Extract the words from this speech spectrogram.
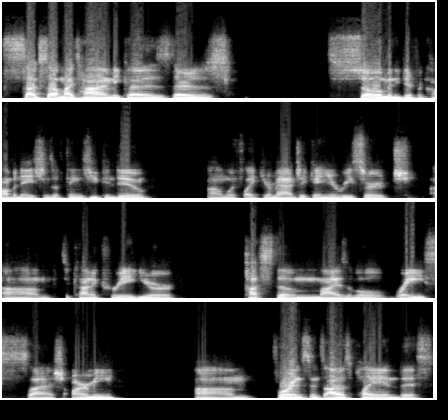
sucks up my time because there's so many different combinations of things you can do um, with like your magic and your research um, to kind of create your customizable race slash army um, for instance i was playing this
